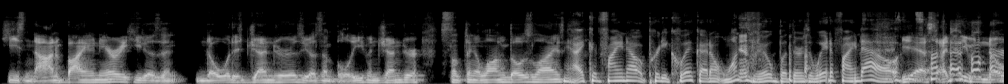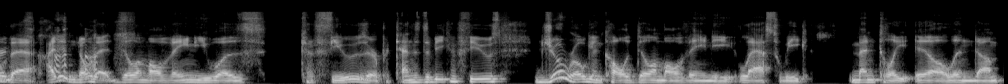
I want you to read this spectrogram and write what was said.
he's non-binary. He doesn't know what his gender is. He doesn't believe in gender. Something along those lines. Yeah, I could find out pretty quick. I don't want to, but there's a way to find out. Yes, I didn't even know that. I didn't know that Dylan Mulvaney was confused or pretends to be confused. Joe Rogan called Dylan Mulvaney last week mentally ill, and um,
